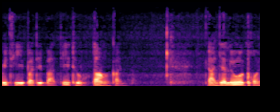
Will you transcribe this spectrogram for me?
วิธีปฏิบัติที่ถูกต้องก่อน การจะรู้ผล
